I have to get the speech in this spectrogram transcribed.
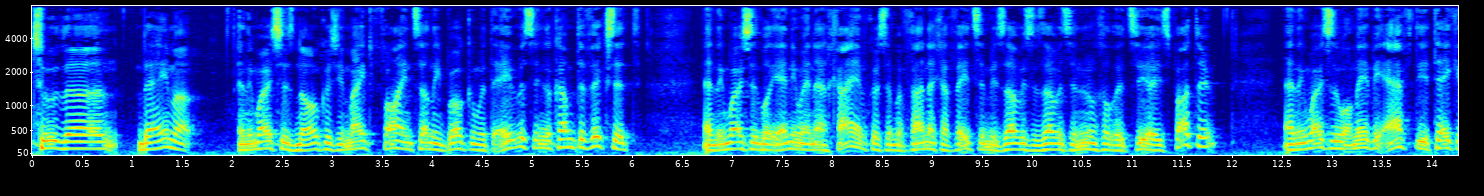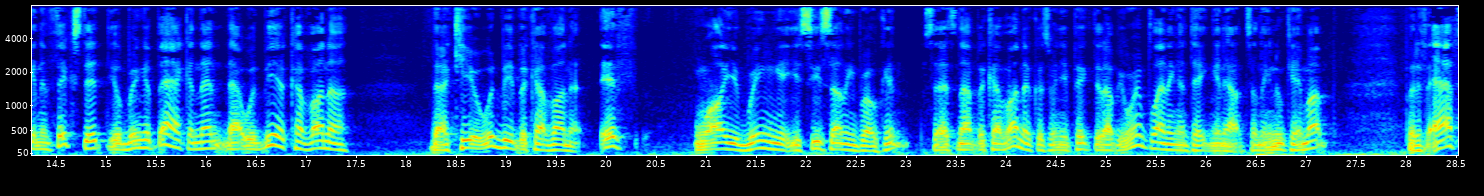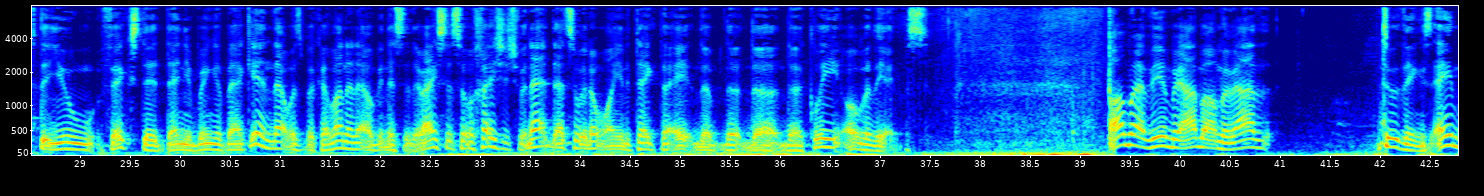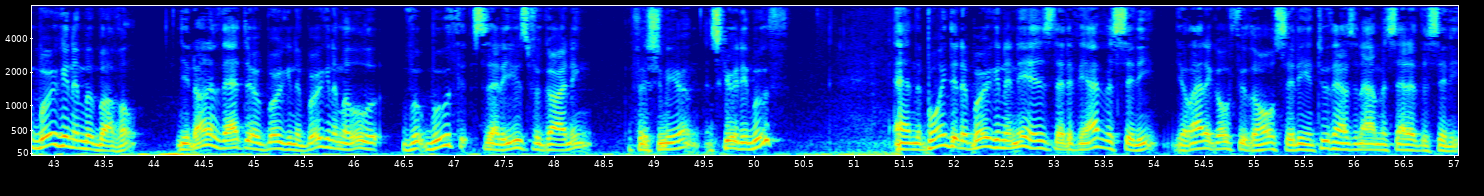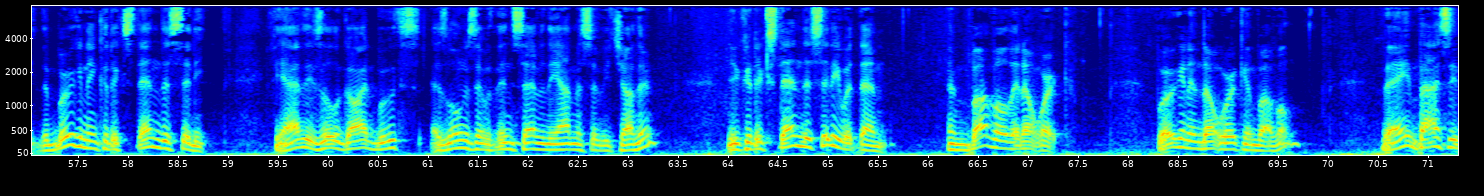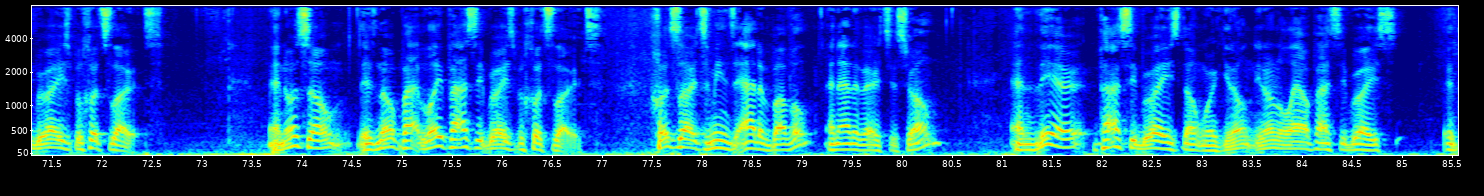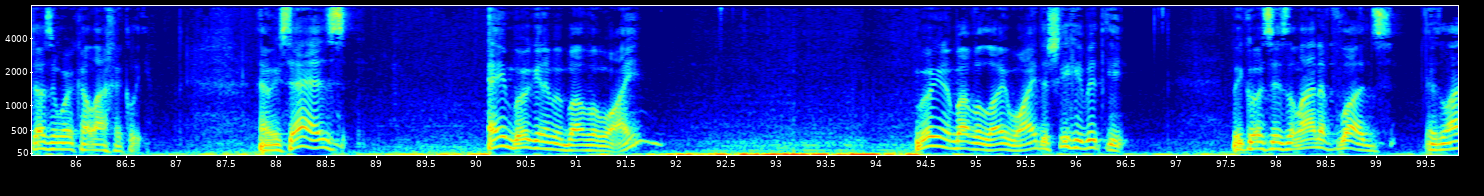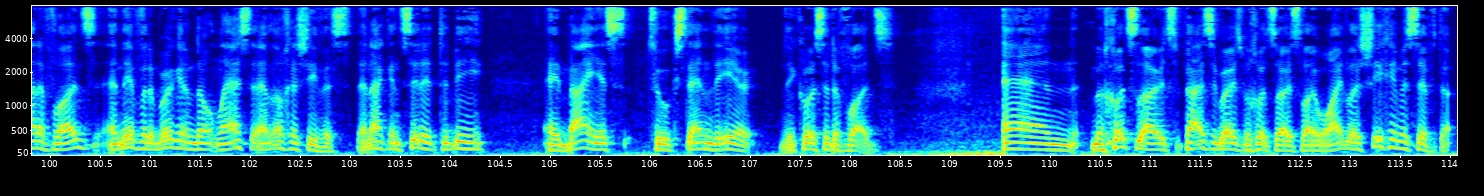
to the Behema. And the Gemara says no, because you might find something broken with the Avos and you'll come to fix it. And the Gemara says, well, anyway, not chayiv, because a mafana chafetzim izavis izavis and unchal etzia is potter. And the Gemara says, well, maybe after you take it and fixed it, you'll bring it back, and then that would be a kavana. The akir would be bekavana. If while you're bringing it, you see something broken, so that's not bekavana, because when you picked it up, you weren't planning on taking it out. Something new came up. But if after you fixed it, then you bring it back in, that was bekavana, that would be nisa deraisa. So chayshish for that, that's why we don't want you to take the the the the, the kli over the avis. Two things. Aim burgenim bebavel. You don't have that there of burgenim. Burgenim a little booth that are used for guarding, for shemira, security booth. And the point of the Bergenin is that if you have a city, you're allowed to go through the whole city and 2,000 amas out of the city. The Bergenin could extend the city. If you have these little guard booths, as long as they're within 70 amas of each other, you could extend the city with them. In Bavel, they don't work. Bergenin don't work in Bavel. They ain't pasi b'reis b'chutz laretz. And also, there's no loy pasi b'reis b'chutz laretz. Chutz laretz means out of Bavel and out of Eretz Yisrael. And there, pasi brois don't work. You don't, you don't allow pasi brois. It doesn't work halachically. Now he says, Ein burgenim above why? Burgenim above loy, why? The shchichi bitki. Because there's a lot of floods. There's a lot of floods, and therefore the burgenim don't last, they have no chashivas. They're not considered to be a bias to extend the ear because of the floods and mechutz laretz, passive words mechutz laretz, why? L'shichim esifta.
